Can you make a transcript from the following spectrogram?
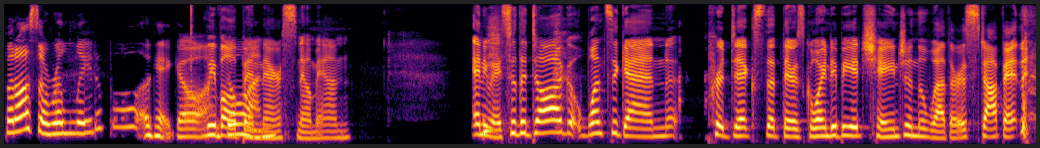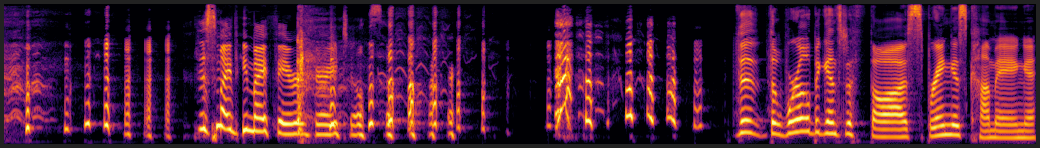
but also relatable okay go on we've all go been on. there snowman anyway so the dog once again predicts that there's going to be a change in the weather. Stop it. This might be my favorite fairy tale so far. the the world begins to thaw. Spring is coming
